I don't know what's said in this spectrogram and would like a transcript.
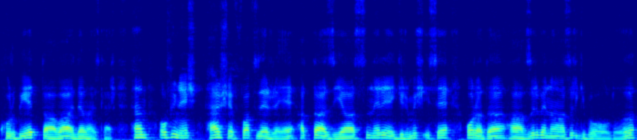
kurbiyet dava edemezler. Hem o güneş her şeffaf zerreye hatta ziyası nereye girmiş ise orada hazır ve nazır gibi olduğu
